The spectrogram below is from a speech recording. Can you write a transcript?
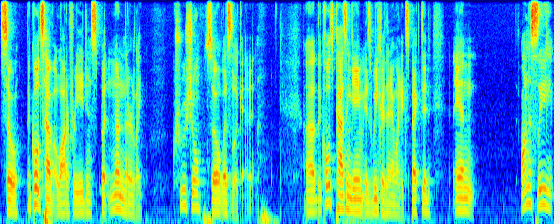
So the Colts have a lot of free agents, but none that are like crucial. So let's look at it. Uh, the Colts passing game is weaker than anyone expected, and honestly,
